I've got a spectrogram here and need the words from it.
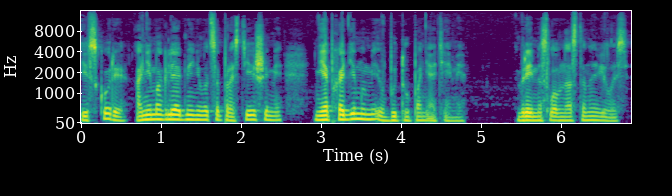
и вскоре они могли обмениваться простейшими, необходимыми в быту понятиями. Время словно остановилось.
